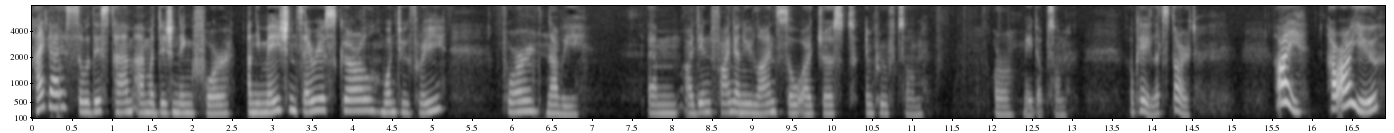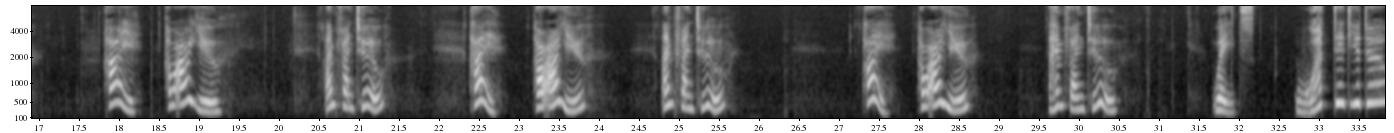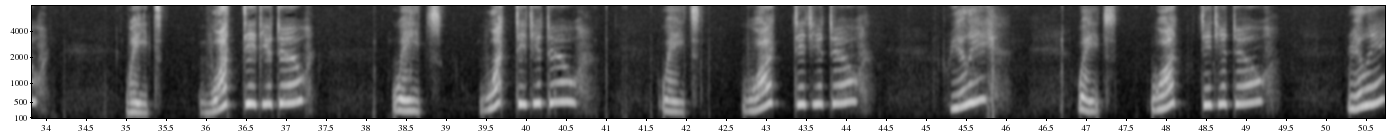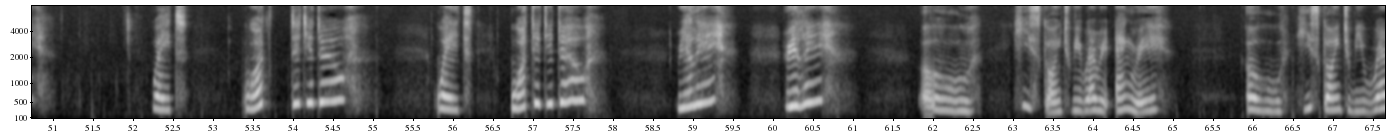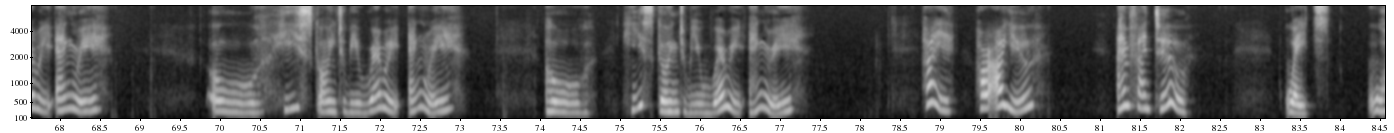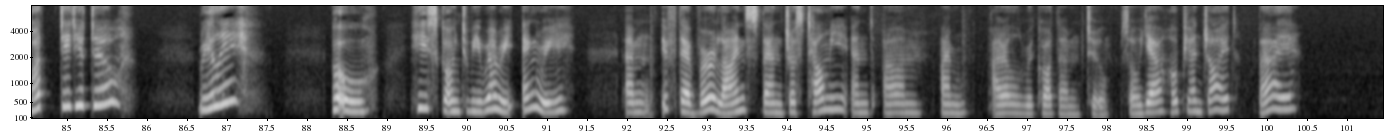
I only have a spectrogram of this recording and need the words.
Hi guys, so this time I'm auditioning for Animation Serious Girl 123 for Navi. Um, I didn't find any lines, so I just improved some or made up some. Okay, let's start. Hi, how are you? Hi, how are you? I'm fine too. Hi, how are you? I'm fine too. Hi, how are you? I'm fine too. Wait, what did you do? Wait, what did you do? Wait, what did you do? Wait, what did you do? Really? Wait, what did you do? Really? Wait, what did you do? Wait, what did you do? Really? Really? Oh, he's going to be very angry. Oh, he's going to be very angry. Oh, he's going to be very angry. Oh, he's going to be very angry. Hi, how are you? I'm fine too. Wait, what did you do? Really? Oh, he's going to be very angry. Um, if there were lines, then just tell me and um, I'm I'll record them too. So yeah, hope you enjoyed. Bye.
